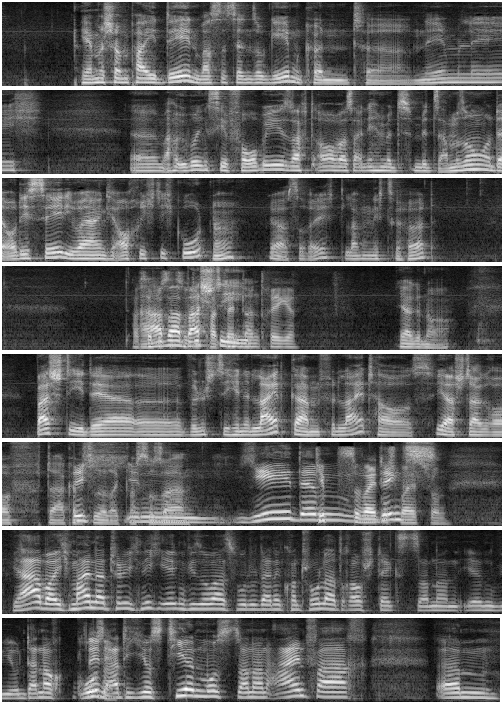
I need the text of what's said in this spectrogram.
hier haben wir schon ein paar Ideen, was es denn so geben könnte. Nämlich. Ähm, ach, übrigens, hier Phobi sagt auch, was eigentlich mit, mit Samsung und der Odyssey, die war ja eigentlich auch richtig gut, ne? Ja, hast du recht, lange nichts gehört. Was Aber so Basti- Patentanträge. Ja, genau. Basti, der äh, wünscht sich hier eine Lightgun für Lighthouse. Ja, Stagroff, da kannst du direkt was zu sagen. Jedem Gibt's, soweit ich Dings- weiß schon. Ja, aber ich meine natürlich nicht irgendwie sowas, wo du deine Controller drauf steckst, sondern irgendwie und dann auch großartig justieren musst, sondern einfach ähm,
